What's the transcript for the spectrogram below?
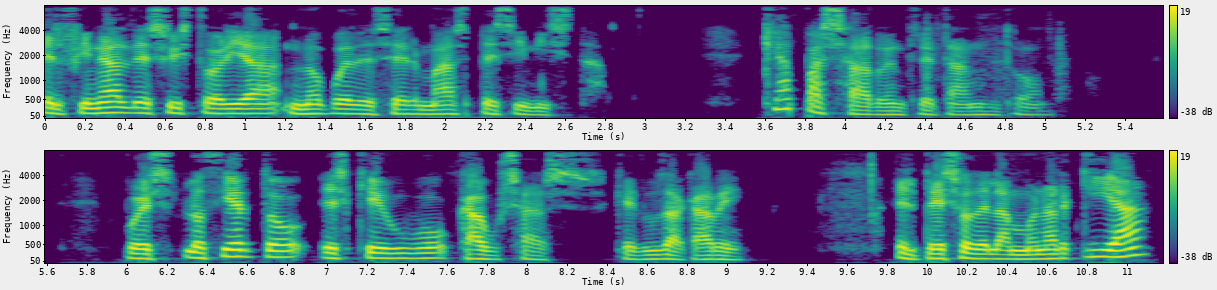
El final de su historia no puede ser más pesimista. ¿Qué ha pasado entre tanto? Pues lo cierto es que hubo causas, que duda cabe. El peso de la monarquía,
